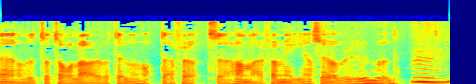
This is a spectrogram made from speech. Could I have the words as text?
uh, det totala arvet eller något därför att uh, han är familjens överhuvud. Mm.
